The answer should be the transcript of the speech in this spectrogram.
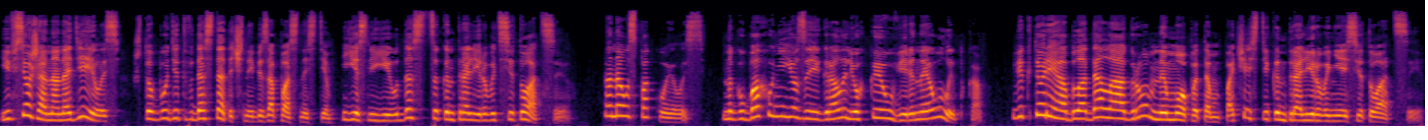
И все же она надеялась, что будет в достаточной безопасности, если ей удастся контролировать ситуацию. Она успокоилась. На губах у нее заиграла легкая уверенная улыбка. Виктория обладала огромным опытом по части контролирования ситуации.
